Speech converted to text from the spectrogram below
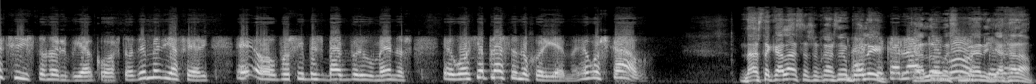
αξίζει στον Ολυμπιακό αυτό, δεν με ενδιαφέρει. Ε, όπως είπες Μπάμπη προηγουμένως, εγώ όχι απλά στενοχωριέμαι, εγώ σκάω. Να είστε καλά, σας ευχαριστούμε Να πολύ. είστε καλά Καλό κι εγώ, μεσημέρι, και γεια εγώ. χαρά.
